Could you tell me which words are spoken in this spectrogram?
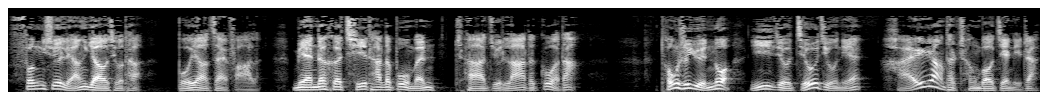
冯学良要求他不要再发了，免得和其他的部门差距拉得过大。同时允诺，一九九九年还让他承包监理站。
